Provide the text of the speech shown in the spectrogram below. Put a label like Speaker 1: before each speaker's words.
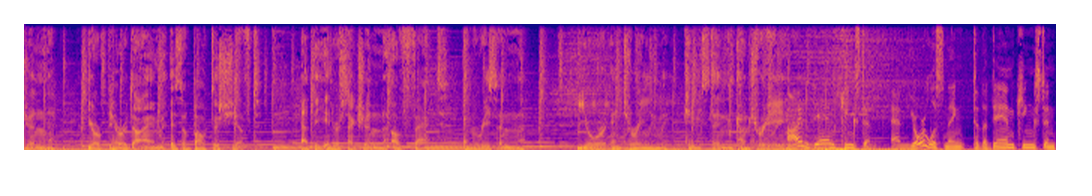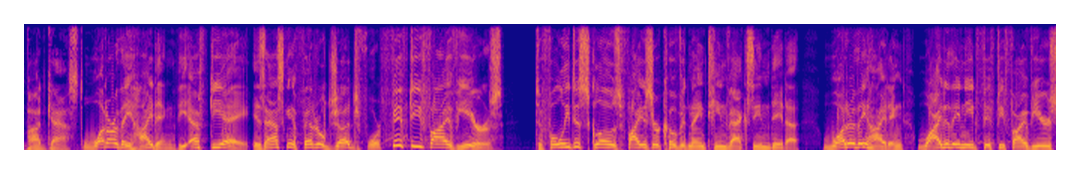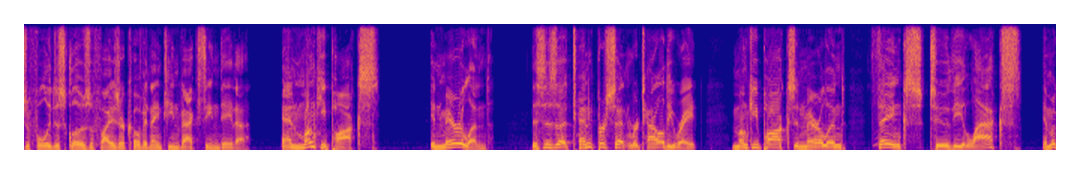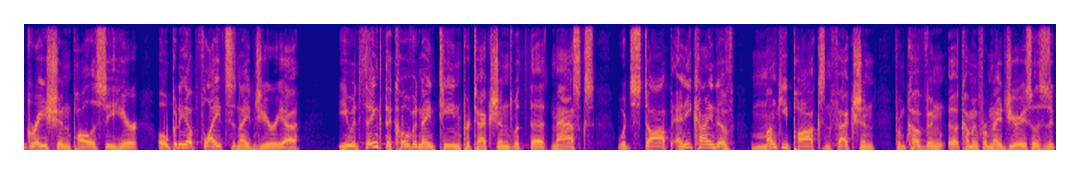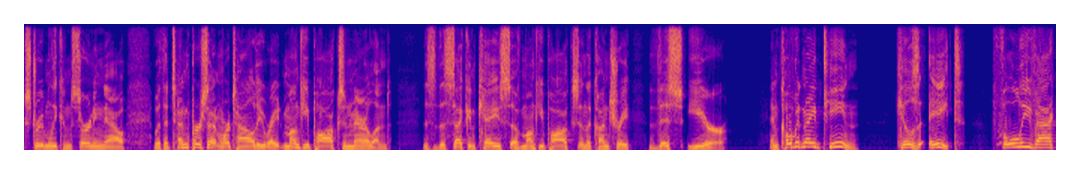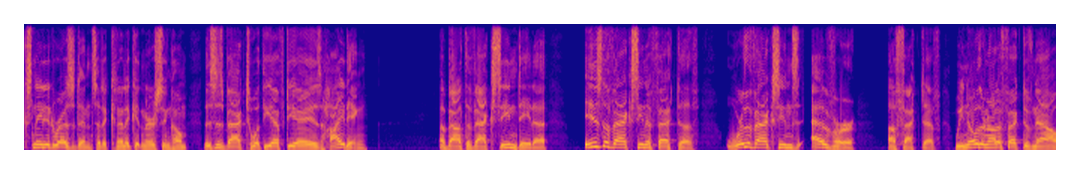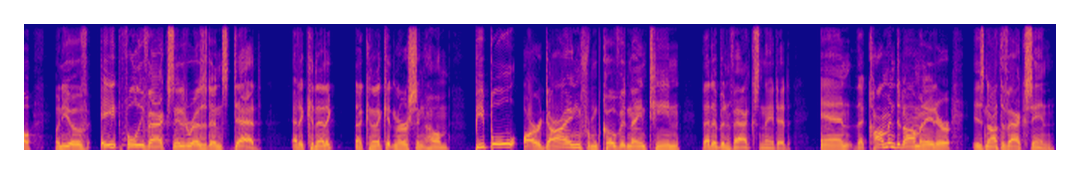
Speaker 1: Attention. Your paradigm is about to shift at the intersection of fact and reason. You're entering Kingston Country.
Speaker 2: I'm Dan Kingston, and you're listening to the Dan Kingston Podcast. What are they hiding? The FDA is asking a federal judge for 55 years to fully disclose Pfizer COVID 19 vaccine data. What are they hiding? Why do they need 55 years to fully disclose the Pfizer COVID 19 vaccine data? And monkeypox in Maryland. This is a 10% mortality rate. Monkeypox in Maryland, thanks to the lax immigration policy here, opening up flights to Nigeria. You would think the COVID 19 protections with the masks would stop any kind of monkeypox infection from coming, uh, coming from Nigeria. So this is extremely concerning now with a 10% mortality rate, monkeypox in Maryland. This is the second case of monkeypox in the country this year. And COVID 19 kills eight fully vaccinated residents at a Connecticut nursing home. This is back to what the FDA is hiding about the vaccine data. Is the vaccine effective? Were the vaccines ever effective. We know they're not effective now when you have eight fully vaccinated residents dead at a Connecticut, a Connecticut nursing home. People are dying from COVID 19 that have been vaccinated. And the common denominator is not the vaccine.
